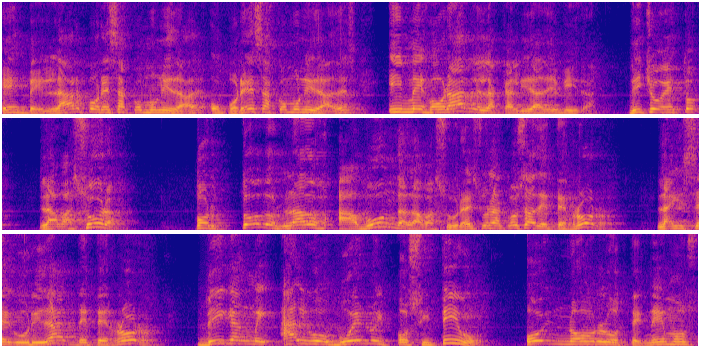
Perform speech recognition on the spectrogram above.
es velar por esa comunidad o por esas comunidades y mejorarle la calidad de vida. Dicho esto, la basura, por todos lados abunda la basura, es una cosa de terror, la inseguridad de terror. Díganme algo bueno y positivo. Hoy no lo tenemos,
